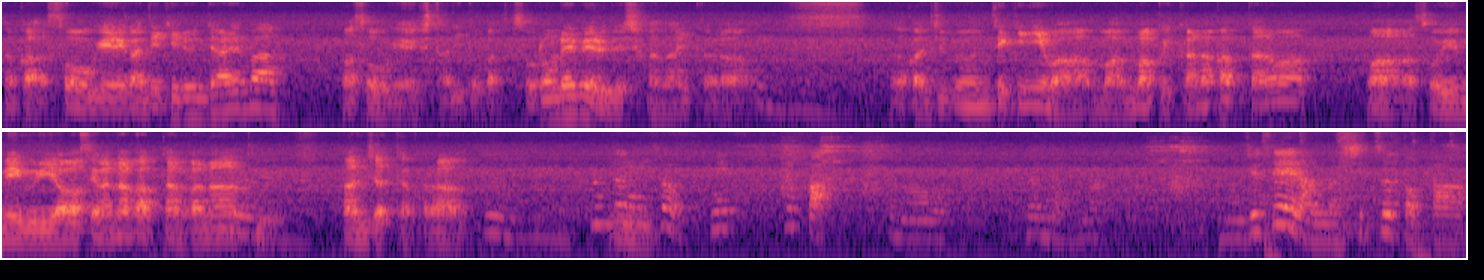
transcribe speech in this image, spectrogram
なんか送迎ができるんであれば、まあ、送迎したりとかそのレベルでしかないからなんか自分的には、まあ、うまくいかなかったのは、まあ、そういう巡り合わせがなかったんかなっていう感じだったから、本当にそうですね、やっぱそのなんだろうな。受精卵の質とか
